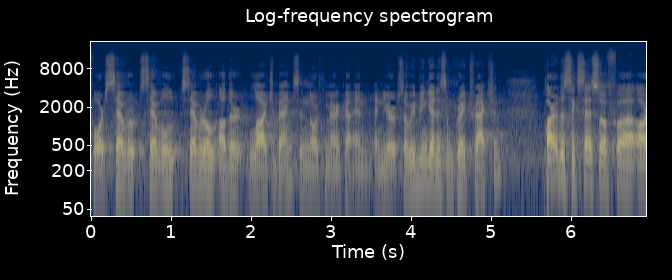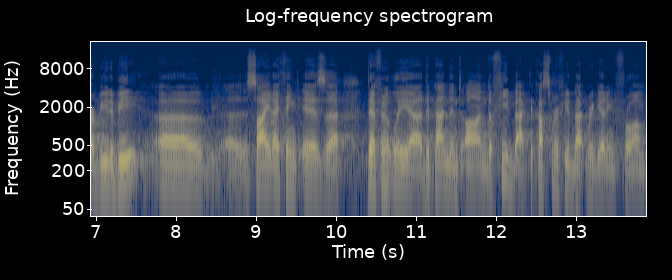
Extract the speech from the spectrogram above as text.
for several, several, several other large banks in North America and, and Europe. So we've been getting some great traction. Part of the success of uh, our B2B uh, uh, side, I think, is uh, definitely uh, dependent on the feedback, the customer feedback we're getting from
